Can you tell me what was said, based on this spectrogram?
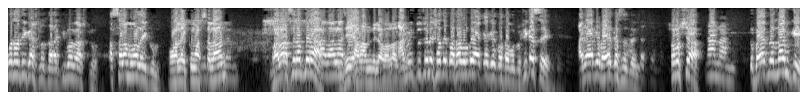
কোথা থেকে আসলো, তারা কীভাবে আসলো। আসসালামু আলাইকুম। ওয়ালাইকুম আসসালাম। ভালো আছেন আপনারা? হ্যাঁ। জি আলহামদুলিল্লাহ ভালো আমি দুজনের সাথে কথা বলব একে একে কথা বলব ঠিক আছে? আমি আগে ভাইয়ের কাছে যাই। সমস্যা? না না না। তো ভাই আপনার নাম কি?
